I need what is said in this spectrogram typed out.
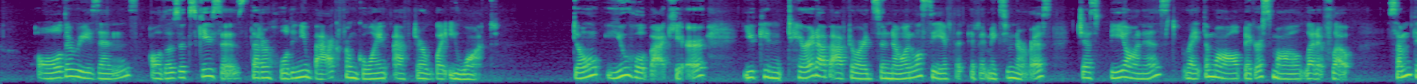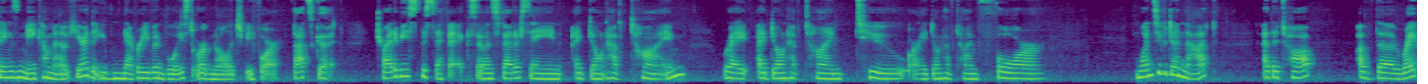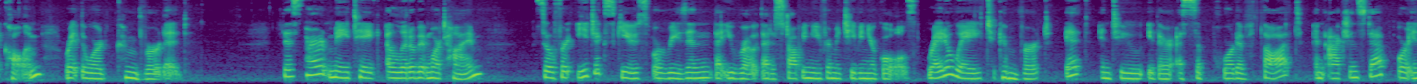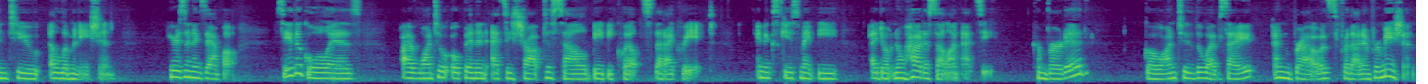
all the reasons, all those excuses that are holding you back from going after what you want. Don't you hold back here. You can tear it up afterwards so no one will see if, the, if it makes you nervous. Just be honest, write them all, big or small, let it flow. Some things may come out here that you've never even voiced or acknowledged before. That's good. Try to be specific. So instead of saying, I don't have time, write, I don't have time to, or I don't have time for. Once you've done that, at the top of the right column, write the word converted. This part may take a little bit more time, so, for each excuse or reason that you wrote that is stopping you from achieving your goals, write a way to convert it into either a supportive thought, an action step, or into elimination. Here's an example say the goal is I want to open an Etsy shop to sell baby quilts that I create. An excuse might be I don't know how to sell on Etsy. Converted, go onto the website and browse for that information.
